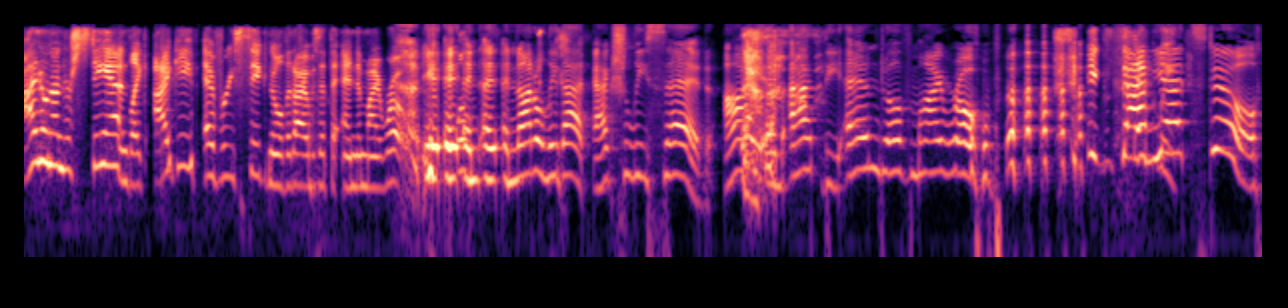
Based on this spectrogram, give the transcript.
I don't understand. Like I gave every signal that I was at the end of my rope. It, well, and, and, and not only that, actually said, I am at the end of my rope. exactly. And yet still.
